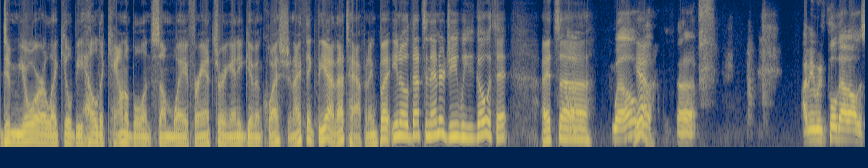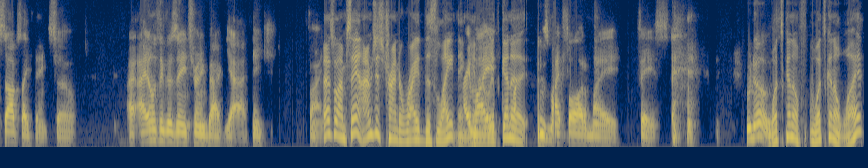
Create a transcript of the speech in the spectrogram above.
demure like you'll be held accountable in some way for answering any given question. I think yeah, that's happening. But you know, that's an energy, we could go with it. It's uh Well, Yeah. look, uh, I mean, we've pulled out all the stops, I think. So I, I don't think there's any turning back. Yeah, I think fine. That's what I'm saying. I'm just trying to ride this lightning. I you know, it's gonna Things might fall out of my face. Who knows? what's gonna what's gonna what?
